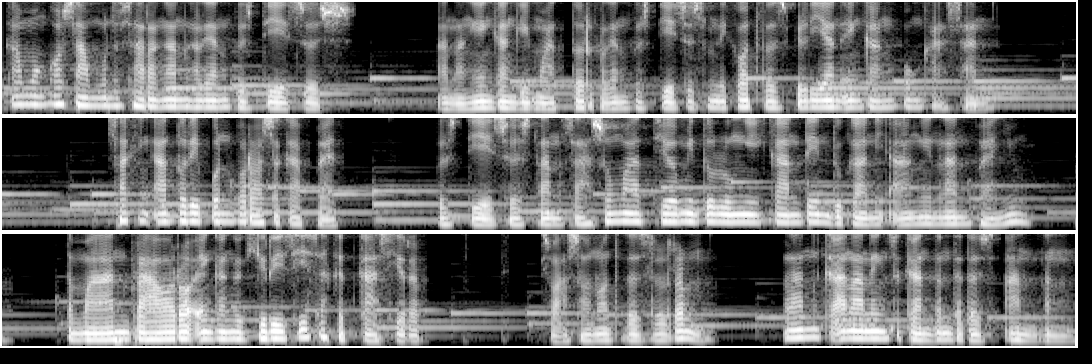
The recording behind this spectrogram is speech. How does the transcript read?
Kamangka sampun sesarengan kalian Gusti Yesus. Ananging kangge matur kalian Gusti Yesus menika dados pilihan ingkang pungkasan. Saking aturipun para sekabat, Gusti Yesus tansah sumadyo mitulungi kanthi ndukani angin lan banyu. Teman prahara ingkang kegirisi saged kasirep. Swasana dados lerem lan kaananing seganten dados anteng.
